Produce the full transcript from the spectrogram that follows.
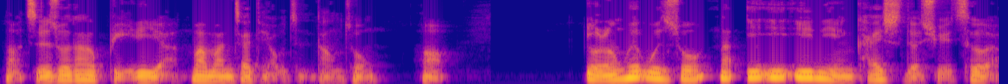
啊，只是说它的比例啊慢慢在调整当中啊。有人会问说，那一一一年开始的学测啊，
